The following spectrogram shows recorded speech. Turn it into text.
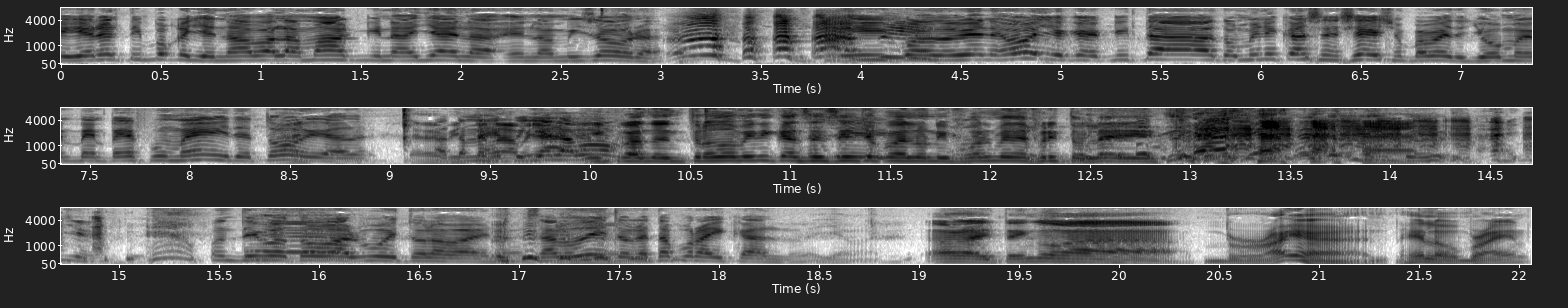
y era el tipo que llenaba la máquina allá en la, en la emisora. y cuando viene, oye, que aquí está Dominican Sensation, para ver, yo me, me perfumé y de todo. y a- hasta me cepillé la Y boca. cuando entró Dominican Sensation con el uniforme de Frito Lay. un tipo todo barbú y toda la vaina. Saludito, que está por ahí, Carlos. All right, tengo a Brian. Hello, Brian.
